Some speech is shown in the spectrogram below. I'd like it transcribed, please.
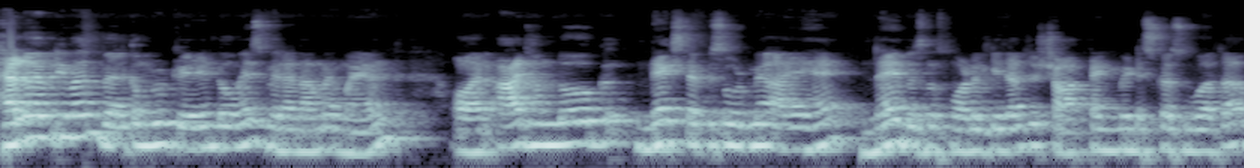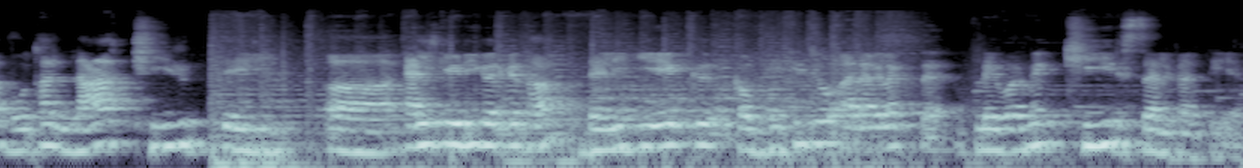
Hello everyone welcome to trade in domes मेरा नाम है मयंक और आज हम लोग नेक्स्ट एपिसोड में आए हैं नए बिज़नेस मॉडल के साथ जो शार्क टैंक में डिस्कस हुआ था। वो था la kheer deli L K D करके था। दिल्ली की एक कंपनी थी जो अलग अलग फ्लेवर में खीर सेल करती है।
